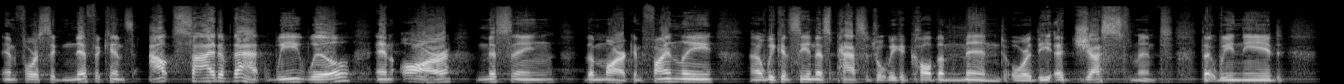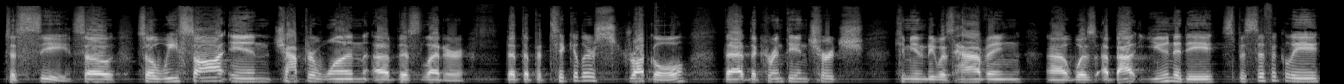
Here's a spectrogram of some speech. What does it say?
and for significance outside of that, we will and are missing the mark. And finally, uh, we can see in this passage what we could call the mend or the adjustment that we need to see. So, so we saw in chapter one of this letter that the particular struggle that the Corinthian church community was having uh, was about unity, specifically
